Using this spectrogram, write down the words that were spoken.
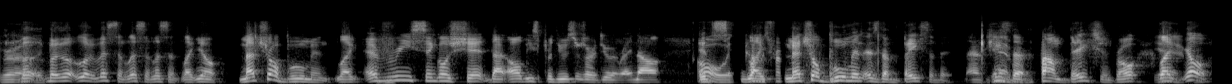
bro. But but look, look, listen, listen, listen. Like yo, Metro Boomin, like every single shit that all these producers are doing right now. Oh, It's it like from- Metro Boomin is the base of it, man. He's Yeah, the foundation, bro. Yeah, like bro. yo,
